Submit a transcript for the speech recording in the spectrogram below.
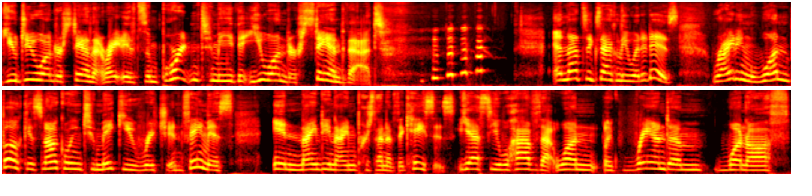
you do understand that, right? It's important to me that you understand that. and that's exactly what it is. Writing one book is not going to make you rich and famous in 99% of the cases. Yes, you will have that one, like, random one off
